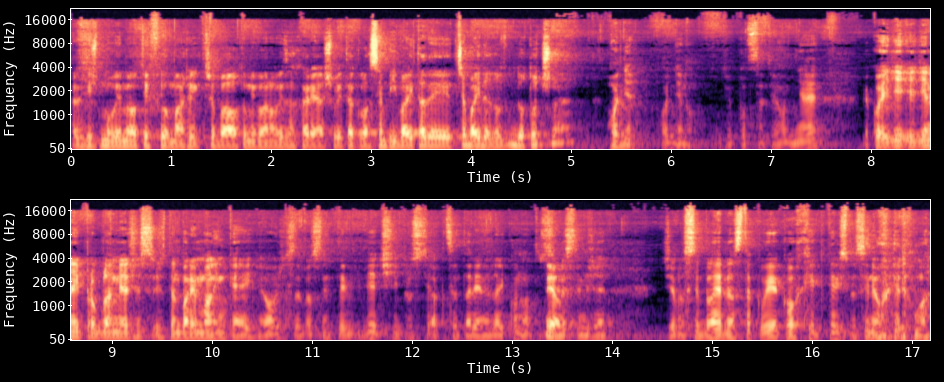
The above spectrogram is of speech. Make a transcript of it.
A když mluvíme o těch filmařích, třeba o tom Ivanovi Zachariášovi, tak vlastně bývají tady třeba jde do, dotočné? Hodně, hodně, no. Takže v podstatě hodně. Jako jediný problém je, že, že ten bar je malinký, jo, že se vlastně ty větší prostě akce tady nedají konat. To si jo. myslím, že, že vlastně byla jedna z takových jako chyb, který jsme si neuvědomili,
